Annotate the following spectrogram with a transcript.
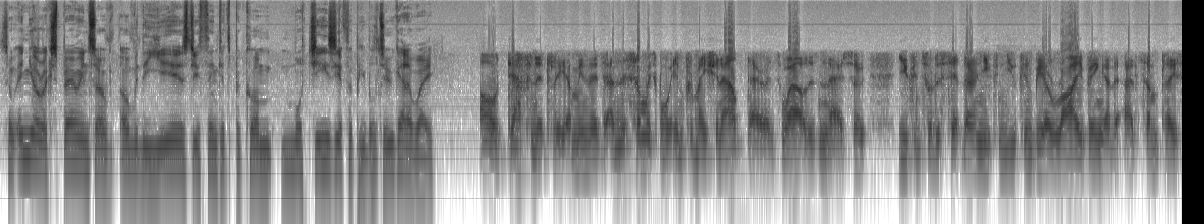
So, in your experience of, over the years, do you think it's become much easier for people to get away? Oh, definitely. I mean, there's, and there's so much more information out there as well, isn't there? So you can sort of sit there and you can you can be arriving at, at some place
